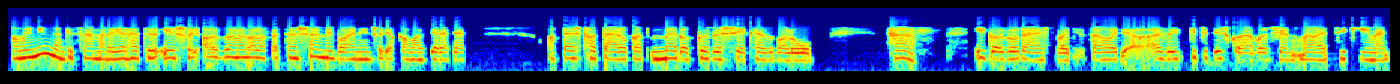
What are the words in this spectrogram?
ami mindenki számára érhető, és hogy azzal meg alapvetően semmi baj nincs, hogy a kamasz gyerekek a testhatárokat, meg a közösséghez való hát, igazodást, vagy szóval, hogy ez egy kicsit iskolában is jön nagy ciki, meg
